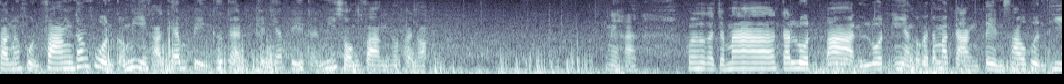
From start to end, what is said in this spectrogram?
ฟังน้ำพุนฟังทั้งพุนก็มีค่ะ แคมปิ้งคือกันเป็นแคมปิ้งกันมีสองฟังเนาะค่ะเนาะนี่ค่ะเพื่อนก็จะมากันรถบ้านรถอีหยังก็จะมากางเต็นท์เช่าพื้นที่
